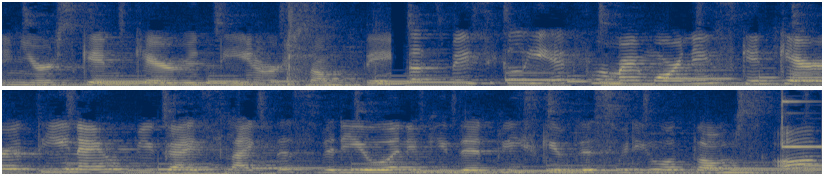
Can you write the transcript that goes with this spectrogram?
in your skincare routine or something. That's basically it for my morning skincare routine. I hope you guys liked this video and if you did, please give this video a thumbs up.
